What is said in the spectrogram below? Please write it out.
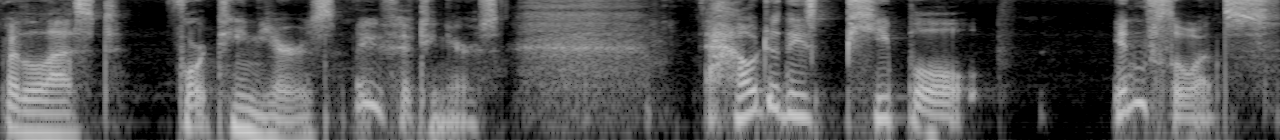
for the last 14 years, maybe 15 years. How do these people influence?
